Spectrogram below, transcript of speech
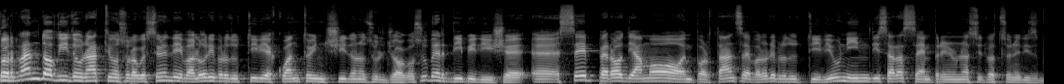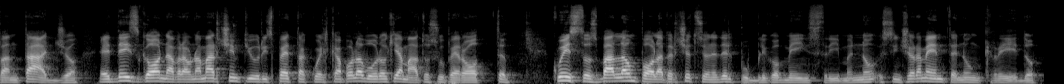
Tornando a Vito un attimo sulla questione dei valori produttivi e quanto incidono sul gioco, Super Dipi dice: eh, Se però diamo importanza ai valori produttivi, un indie sarà sempre in una situazione di svantaggio e Days Gone avrà una marcia in più rispetto a quel capolavoro chiamato Super Hot. Questo sballa un po' la percezione del pubblico mainstream. No, sinceramente non credo.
